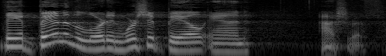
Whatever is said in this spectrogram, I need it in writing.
They abandoned the Lord and worshiped Baal and Ashtoreth.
